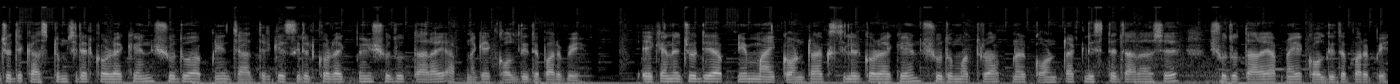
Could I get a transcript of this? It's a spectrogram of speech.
যদি কাস্টম সিলেক্ট করে রাখেন, শুধু আপনি যাদেরকে সিলেক্ট করে রাখবেন, শুধু তারাই আপনাকে কল দিতে পারবে। এখানে যদি আপনি মাই কন্ট্যাক্ট সিলেক্ট করে রাখেন, শুধুমাত্র আপনার কন্ট্যাক্ট লিস্টে যারা আসে, শুধু তারাই আপনাকে কল দিতে পারবে।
